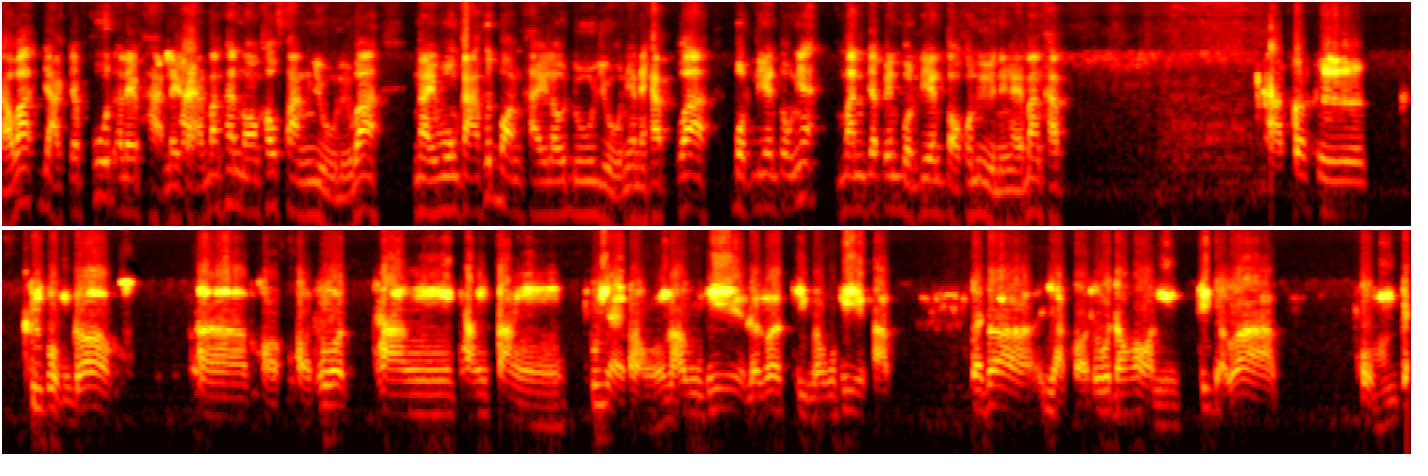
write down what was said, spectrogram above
แต่ว่าอยากจะพูดอะไรผ่านรายการบ้างถ้าน้องเขาฟังอยู่ หรือว่าในวงการฟุตบอลไทยเราดูอยู่เนี่ยนะครับ ว่าบทเรียนตรงเนี้ยมันจะเป็นบทเรียนต่อคนอื่นยังไงบ้างครับ ครับก็คือคือผมก็เอ่อขอขอโทษทางทางฝั่งผู้ใหญ่ของน้องกรุงเทพแล้วก็ทีมน้องกรุงเทพครับ แล้วก็อยากขอโทษน้องฮอนที่แบบว่า ผมใจ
